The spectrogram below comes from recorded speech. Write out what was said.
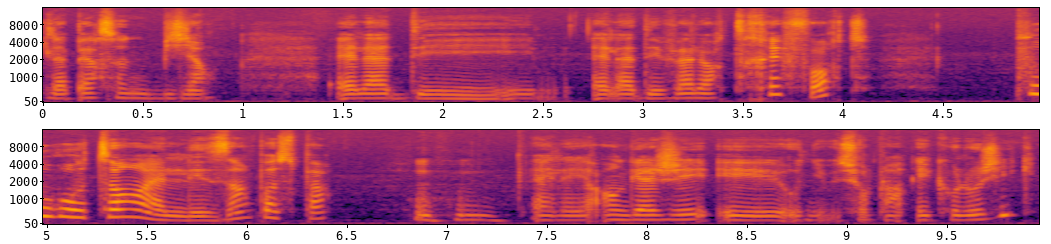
de la personne bien. Elle a des, elle a des valeurs très fortes. Pour autant, elle les impose pas. Elle est engagée et au niveau sur le plan écologique,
